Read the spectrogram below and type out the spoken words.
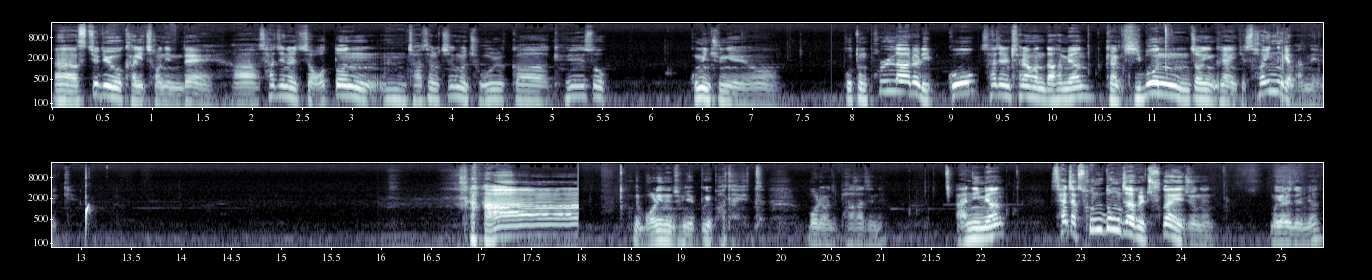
아, 스튜디오 가기 전인데 아, 사진을 진짜 어떤 음, 자세로 찍으면 좋을까 계속 고민 중이에요. 보통 폴라를 입고 사진을 촬영한다 하면 그냥 기본적인 그냥 이렇게 서 있는 게 맞네 이렇게. 근데 머리는 좀 예쁘게 받아야겠다. 머리 완전 바가지네. 아니면 살짝 손 동작을 추가해주는 뭐 예를 들면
